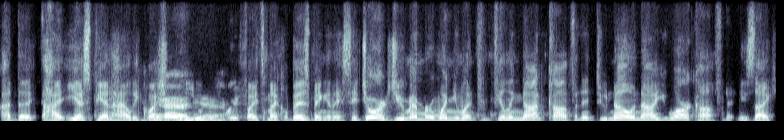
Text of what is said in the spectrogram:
the ESPN Highly Questionable yeah, yeah. before he fights Michael Bisping, and they say, "George, do you remember when you went from feeling not confident to no, now you are confident?" And he's like,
